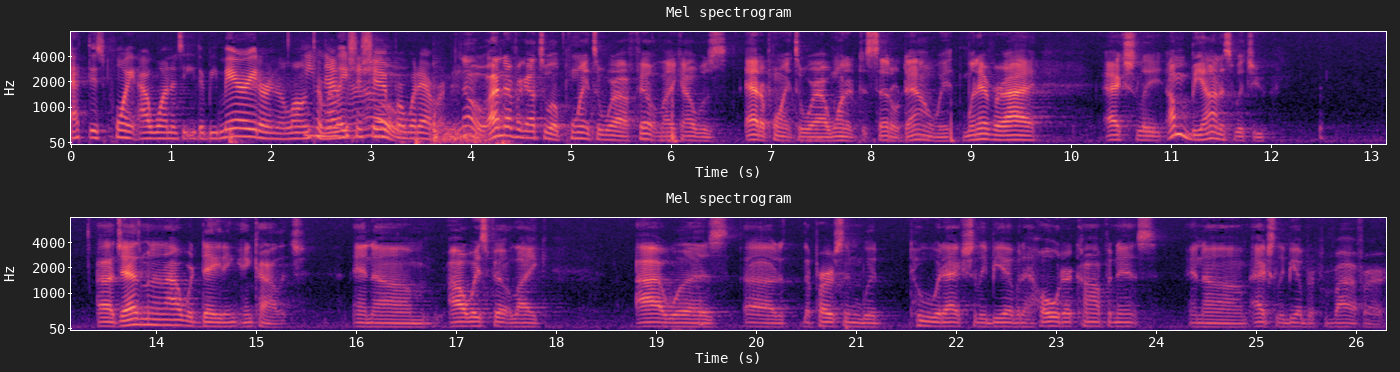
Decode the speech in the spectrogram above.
at this point I wanted to either be married or in a long term never- relationship or whatever. No, I never got to a point to where I felt like I was at a point to where I wanted to settle down with. Whenever I actually, I'm gonna be honest with you. Uh, Jasmine and I were dating in college, and um, I always felt like I was uh, the person would who would actually be able to hold her confidence and um, actually be able to provide for her,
